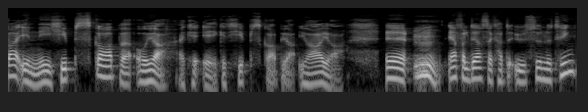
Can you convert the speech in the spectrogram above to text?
stappa inne i kipsskapet. Å ja, jeg har eget kipsskap, ja. Ja ja. Eh, Iallfall der som jeg hadde usunne ting,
